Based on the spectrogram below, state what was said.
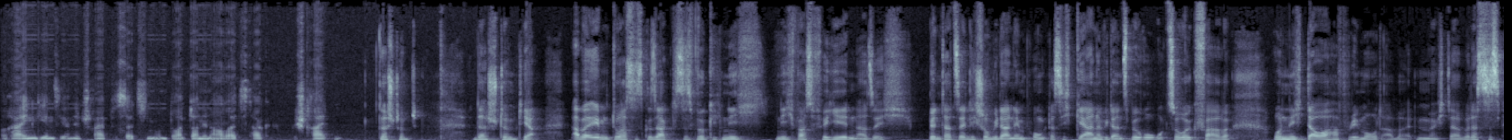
reingehen, sich an den Schreibtisch setzen und dort dann den Arbeitstag bestreiten. Das stimmt. Das stimmt, ja. Aber eben, du hast es gesagt, es ist wirklich nicht, nicht was für jeden. Also ich bin tatsächlich schon wieder an dem Punkt, dass ich gerne wieder ins Büro zurückfahre und nicht dauerhaft remote arbeiten möchte. Aber das ist,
